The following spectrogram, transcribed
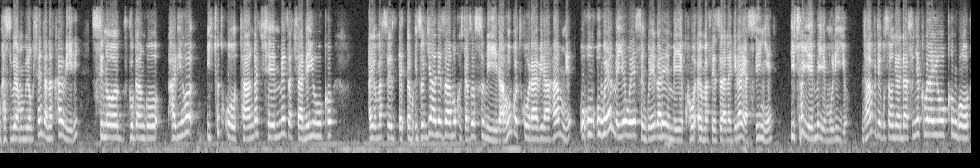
nkasubira mu mirongo icenda na kabiri sinovuga ngo hariho icyo twotanga cemeza cane yuko ayo izo njyane z'amoko zitazosubira ahubwo tworabira hamwe. Uwemeye wese ngo yega aremeye ko ayo masezerano agira yasinye ico yemeye muri yo. Ntavuge gusa ngo ndasinye kubera yuko ngo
